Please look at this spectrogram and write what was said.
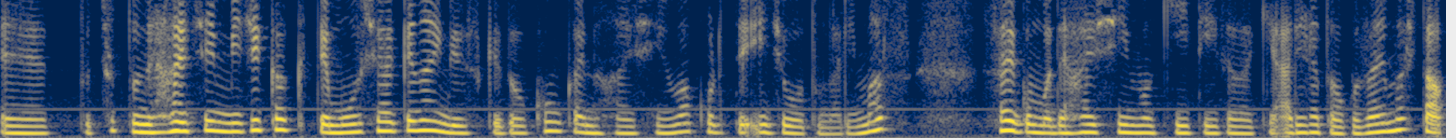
えー、っとちょっとね配信短くて申し訳ないんですけど今回の配信はこれで以上となります。最後まで配信を聞いていただきありがとうございました。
